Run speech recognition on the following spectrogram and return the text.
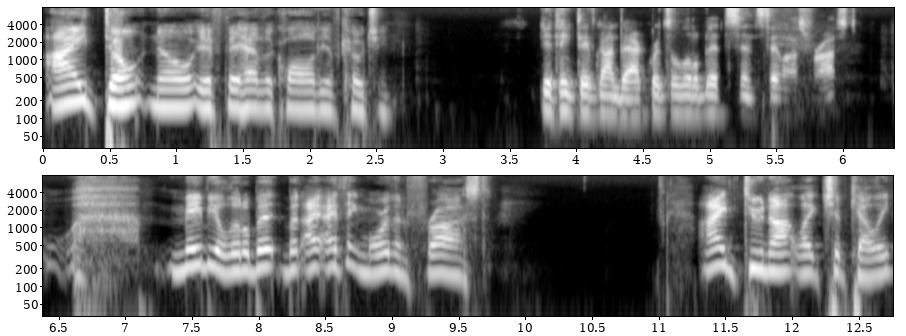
I don't know if they have the quality of coaching. Do you think they've gone backwards a little bit since they lost Frost? Maybe a little bit, but I, I think more than Frost. I do not like Chip Kelly.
